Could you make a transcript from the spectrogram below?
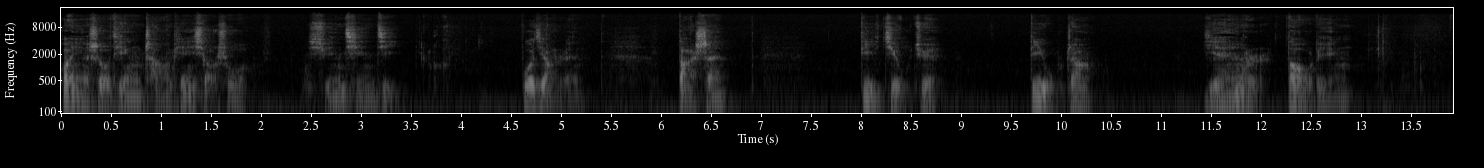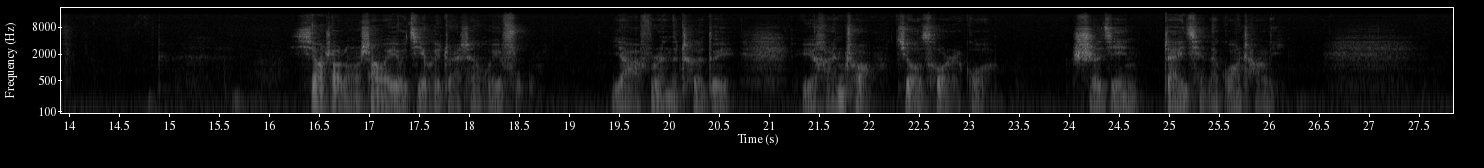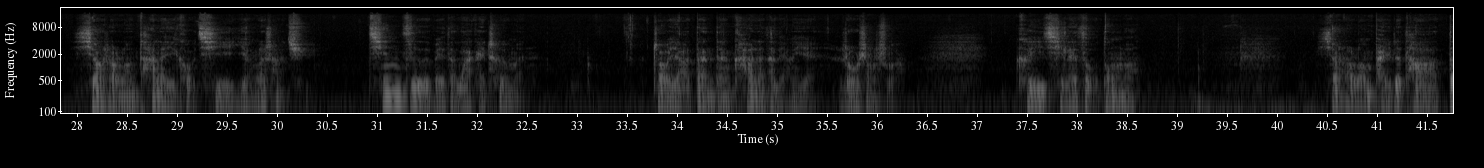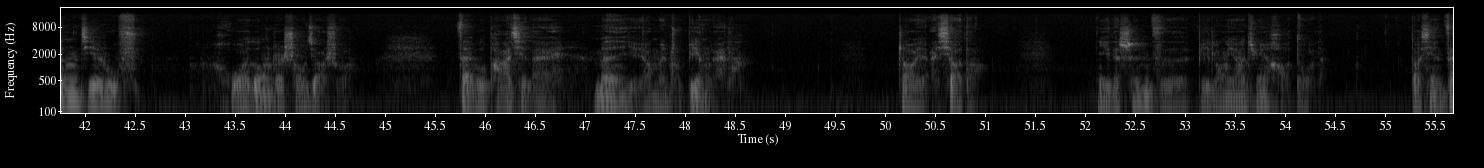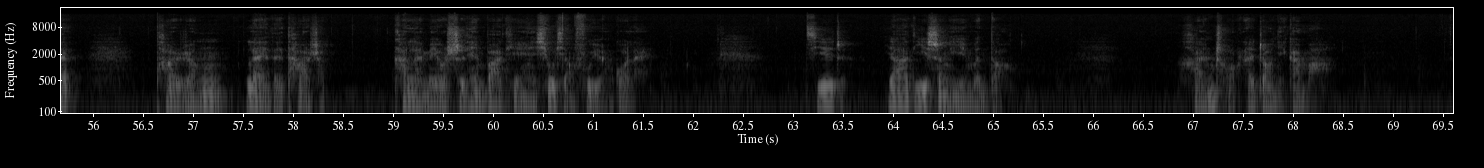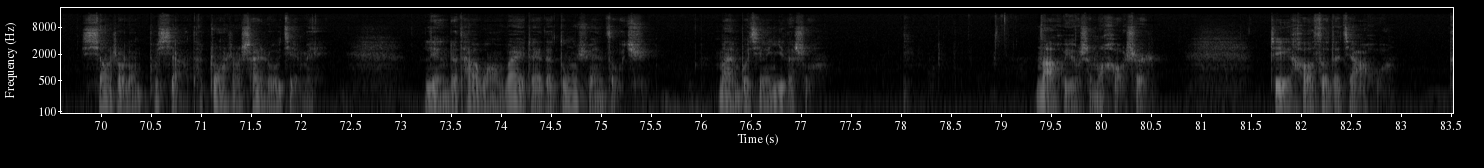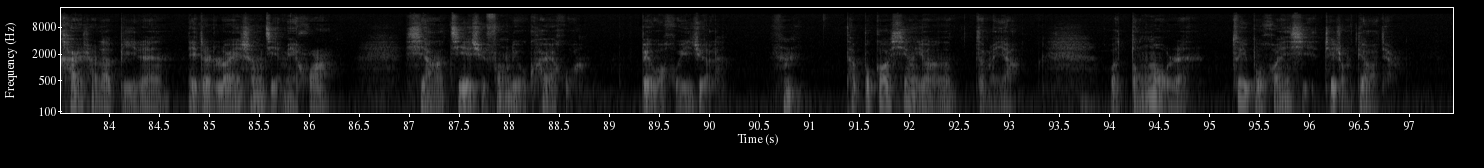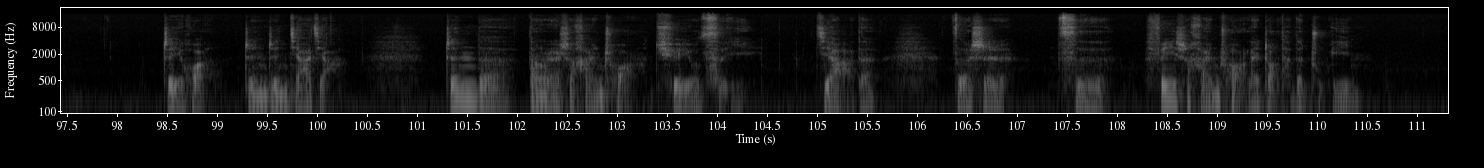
欢迎收听长篇小说《寻秦记》，播讲人：大山。第九卷第五章：掩耳盗铃。项少龙尚未有机会转身回府，雅夫人的车队与韩闯交错而过，驶进窄浅的广场里。项少龙叹了一口气，迎了上去，亲自为他拉开车门。赵雅淡淡看了他两眼，柔声说：“可以起来走动吗？”项少龙陪着他登阶入府，活动着手脚说：“再不爬起来，闷也要闷出病来了。”赵雅笑道：“你的身子比龙阳君好多了，到现在。”他仍赖在榻上，看来没有十天八天休想复原过来。接着压低声音问道：“韩闯来找你干嘛？”项少龙不想他撞上善柔姐妹，领着他往外宅的东轩走去，漫不经意地说：“那会有什么好事儿？这好色的家伙看上了鄙人那对孪生姐妹花。”想借取风流快活，被我回绝了。哼，他不高兴又能怎么样？我董某人最不欢喜这种调调。这话真真假假，真的当然是韩闯确有此意，假的，则是此非是韩闯来找他的主因。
